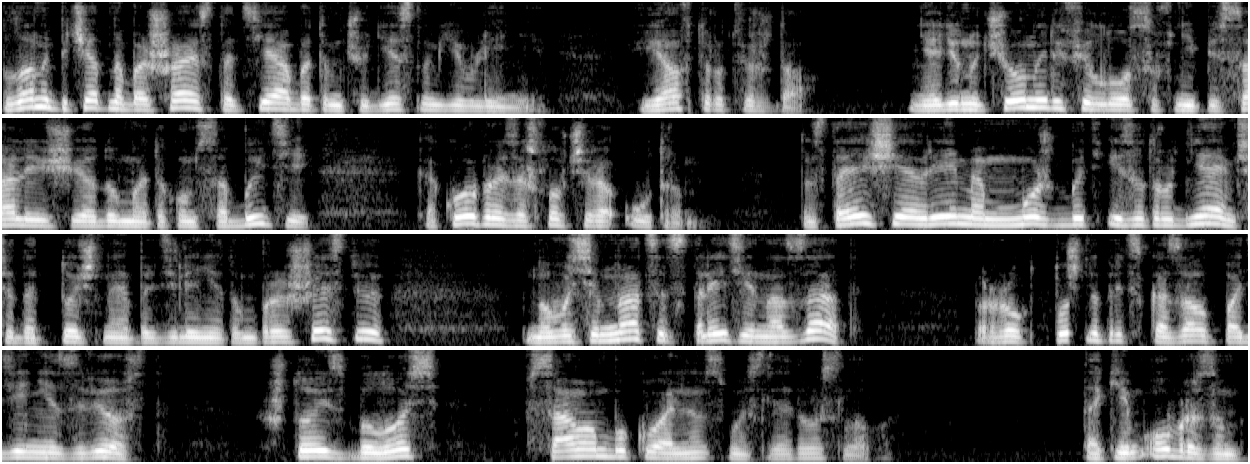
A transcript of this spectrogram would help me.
была напечатана большая статья об этом чудесном явлении, и автор утверждал, ни один ученый или философ не писали еще, я думаю, о таком событии, какое произошло вчера утром. В настоящее время может быть, и затрудняемся дать точное определение этому происшествию, но 18 столетий назад – пророк точно предсказал падение звезд, что и сбылось в самом буквальном смысле этого слова. Таким образом,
